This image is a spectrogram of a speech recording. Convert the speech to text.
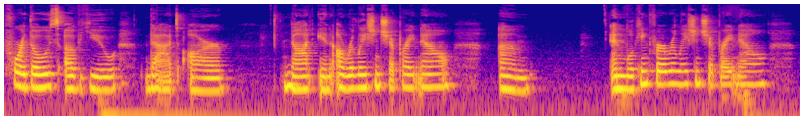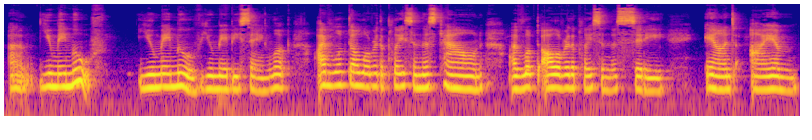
For those of you that are not in a relationship right now, um, and looking for a relationship right now, um, you may move. You may move. You may be saying, Look, I've looked all over the place in this town, I've looked all over the place in this city, and I am.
